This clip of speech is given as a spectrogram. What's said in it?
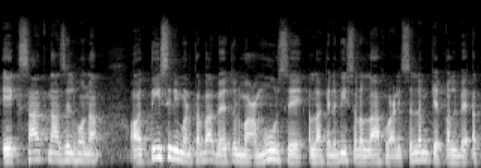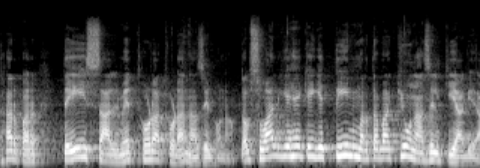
ایک ساتھ نازل ہونا اور تیسری مرتبہ بیت المعمور سے اللہ کے نبی صلی اللہ علیہ وسلم کے قلب اطہر پر تیئیس سال میں تھوڑا تھوڑا نازل ہونا۔ تو اب سوال یہ ہے کہ یہ تین مرتبہ کیوں نازل کیا گیا؟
